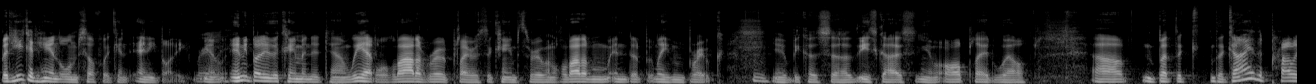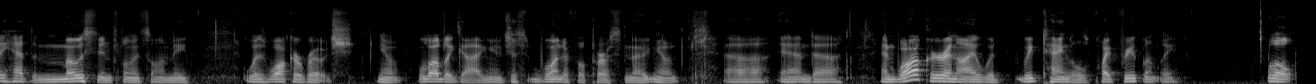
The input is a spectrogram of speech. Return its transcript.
but he could handle himself against anybody. Really? You know, anybody that came into town. We had a lot of road players that came through, and a lot of them ended up leaving broke. Hmm. You know, because uh, these guys you know all played well. Uh, but the the guy that probably had the most influence on me was Walker Roach. You know, lovely guy. You know, just wonderful person. Uh, you know, uh, and uh, and Walker and I would we tangled quite frequently. Well,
